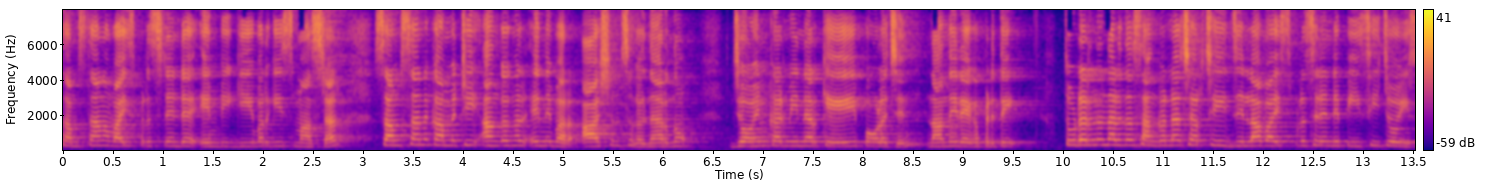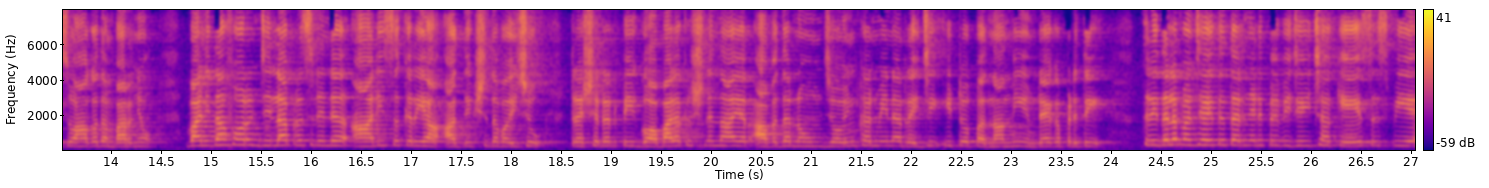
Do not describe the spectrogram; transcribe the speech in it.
സംസ്ഥാന vice president M V Geevarghese master സംസ്ഥാന കമ്മിറ്റി അംഗങ്ങൾ എന്നിവർ ആശംസകൾ നേർന്നു. Joint convener K A Polachan നന്ദി രേഖപ്പെടുത്തി. തുടർന്ന് നടന്ന സംഘടനാ ചർച്ചയിൽ ജില്ലാ vice president P C Joy സ്വാഗതം പറഞ്ഞു. വനിതാ ഫോറം ജില്ലാ പ്രസിഡന്റ് ആലി സക്കറിയ അധ്യക്ഷത വഹിച്ചു. ട്രഷറർ പി ഗോപാലകൃഷ്ണൻ നായർ അവതരണവും ജോയിന്റ് കൺവീനർ റെജി ഇട്ടോപ്പ് നന്ദിയും രേഖപ്പെടുത്തി. ത്രിതല പഞ്ചായത്ത് തെരഞ്ഞെടുപ്പിൽ വിജയിച്ച K S S P A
